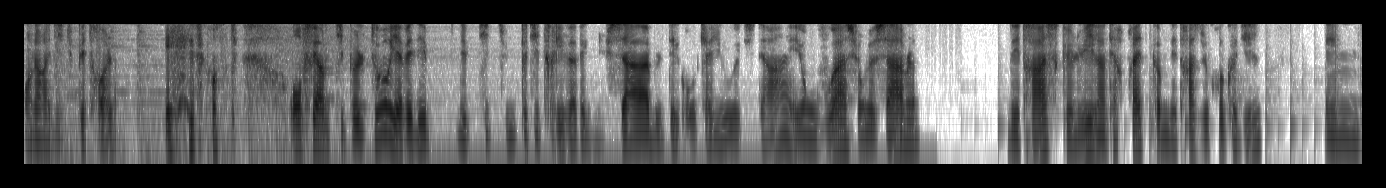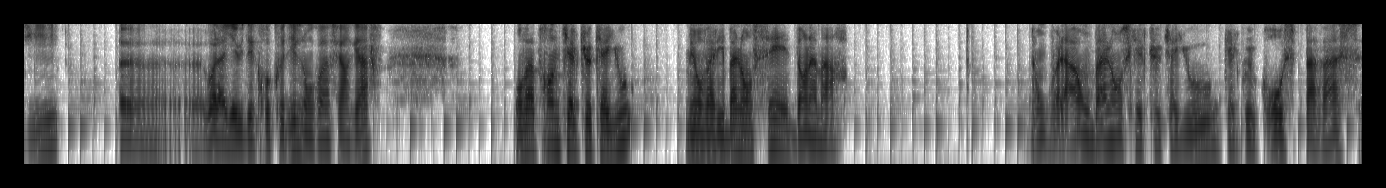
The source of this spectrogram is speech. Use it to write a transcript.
On aurait dit du pétrole. Et donc, on fait un petit peu le tour. Il y avait des, petites, une petite rive avec du sable, des gros cailloux, etc. Et on voit sur le sable des traces que lui, il interprète comme des traces de crocodile. Et il me dit, euh, voilà, il y a eu des crocodiles, donc on va faire gaffe. On va prendre quelques cailloux mais on va les balancer dans la mare. Donc voilà, on balance quelques cailloux, quelques grosses pavasses,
